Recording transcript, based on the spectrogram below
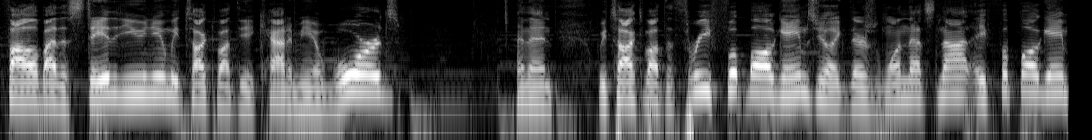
Followed by the State of the Union. We talked about the Academy Awards. And then we talked about the three football games. You're like, there's one that's not a football game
